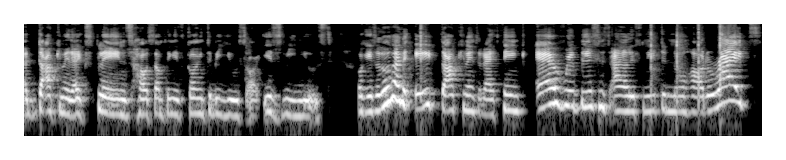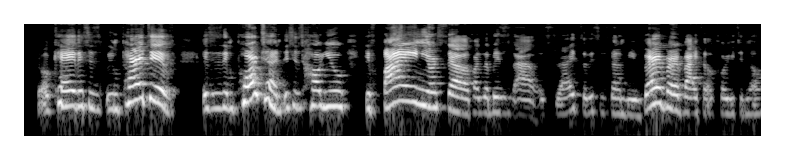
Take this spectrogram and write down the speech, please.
a document that explains how something is going to be used or is being used. Okay, so those are the eight documents that I think every business analyst needs to know how to write. Okay, this is imperative. This is important. This is how you define yourself as a business analyst, right? So this is going to be very, very vital for you to know.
